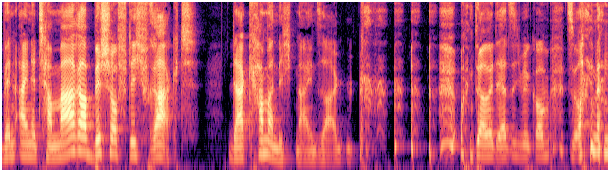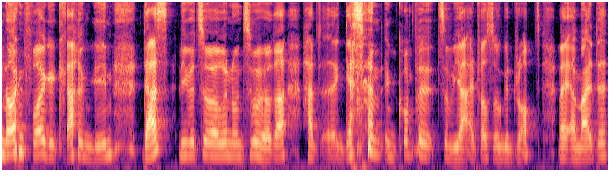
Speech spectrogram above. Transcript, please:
Wenn eine Tamara Bischof dich fragt, da kann man nicht Nein sagen. Und damit herzlich willkommen zu einer neuen Folge Krachen gehen. Das, liebe Zuhörerinnen und Zuhörer, hat äh, gestern ein Kumpel zu mir einfach so gedroppt, weil er meinte,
